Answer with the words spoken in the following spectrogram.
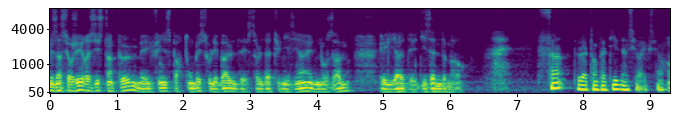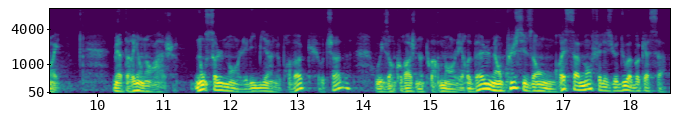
Les insurgés résistent un peu, mais ils finissent par tomber sous les balles des soldats tunisiens et de nos hommes, et il y a des dizaines de morts. Fin de la tentative d'insurrection. Oui. Mais à Paris, on enrage. Non seulement les Libyens nous provoquent au Tchad, où ils encouragent notoirement les rebelles, mais en plus ils ont récemment fait les yeux doux à Bokassa.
